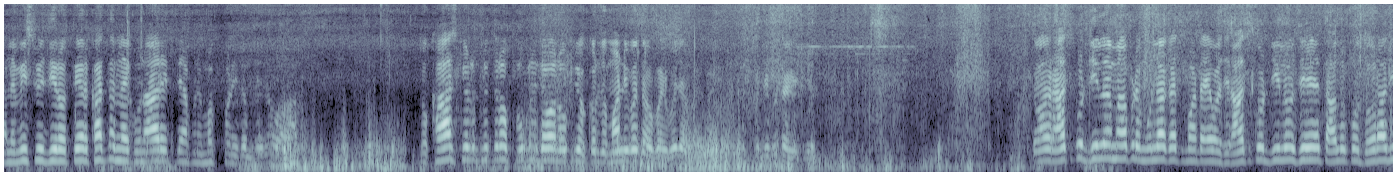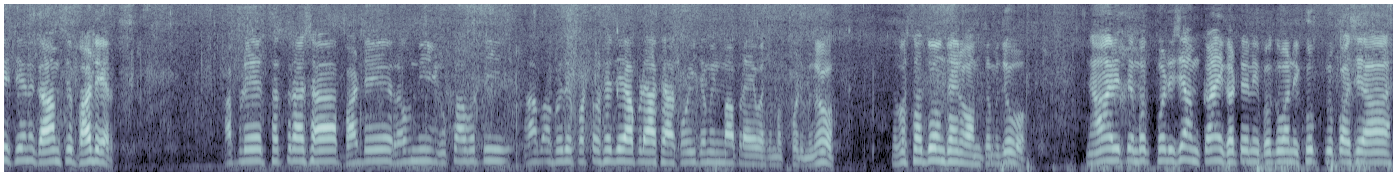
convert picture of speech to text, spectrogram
અને વીસ વીસ જીરો તેર ખાતર નાખ્યું આ રીતે આપણે મગફળી તમને જોવો તો ખાસ ખેડૂત મિત્રો ફૂગની દવાનો ઉપયોગ કરજો. માંડી બતાવો ભાઈ બધા ભાઈ બતાવી તો આ રાજકોટ જિલ્લામાં આપણે મુલાકાત માટે આવ્યા છે રાજકોટ જિલ્લો છે તાલુકો ધોરાજી છે અને ગામ છે ભાડેર. આપણે છત્રાસા ભાડે રવની રૂપાવટી આ બધે પટ્ટો છે જે આપણે આખા કોઈ જમીનમાં આપણે આવ્યા છે મગફળીમાં. જો વરસાદ જો અંધારો આમ તમે જુઓ. ને આ રીતે મગફળી છે આમ કાંઈ ઘટે નહીં. ભગવાનની ખૂબ કૃપા છે આ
